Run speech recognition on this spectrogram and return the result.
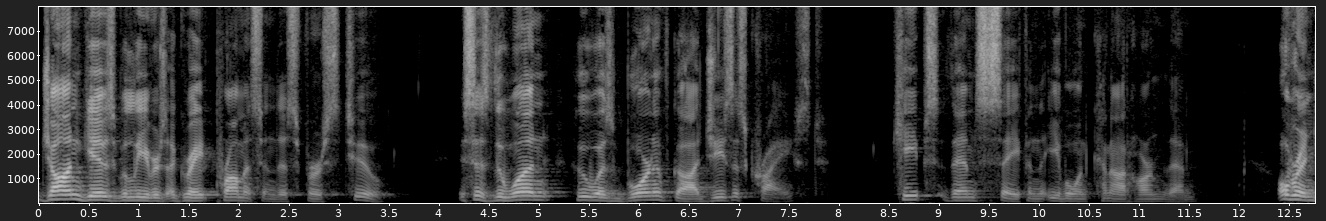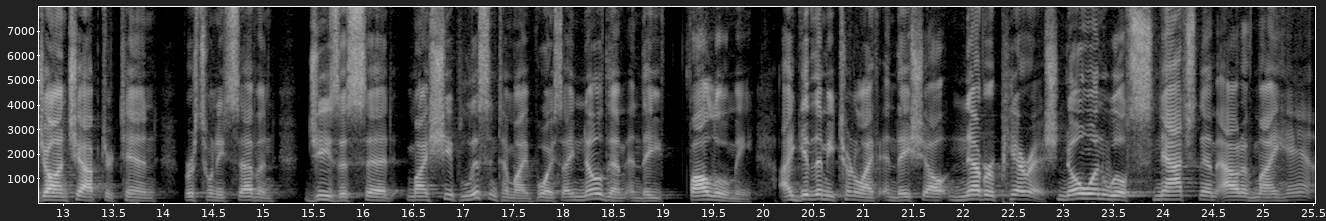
John gives believers a great promise in this verse, too. It says, The one who was born of God, Jesus Christ, keeps them safe, and the evil one cannot harm them. Over in John chapter 10, verse 27, Jesus said, My sheep listen to my voice. I know them, and they follow me. I give them eternal life, and they shall never perish. No one will snatch them out of my hand.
